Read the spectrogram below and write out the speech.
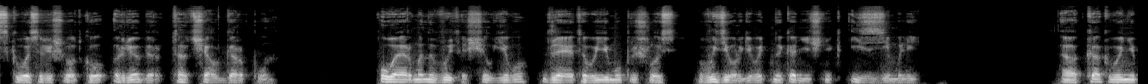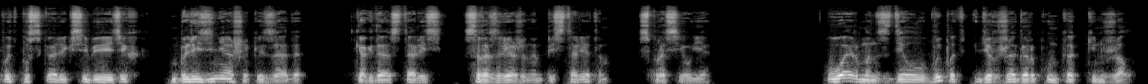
Сквозь решетку ребер торчал гарпун. Уэрман вытащил его, для этого ему пришлось выдергивать наконечник из земли. «А как вы не подпускали к себе этих близняшек из ада, когда остались с разряженным пистолетом?» — спросил я. Уайерман сделал выпад, держа гарпун как кинжал.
